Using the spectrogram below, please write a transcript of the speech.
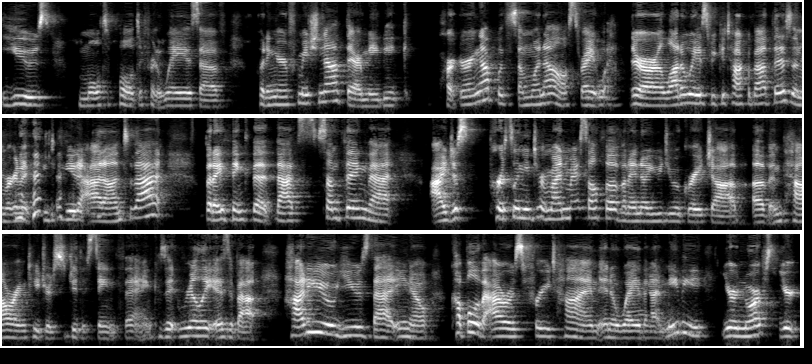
use multiple different ways of putting your information out there? Maybe partnering up with someone else, right? There are a lot of ways we could talk about this, and we're going to continue to add on to that. But I think that that's something that I just personally need to remind myself of, and I know you do a great job of empowering teachers to do the same thing because it really is about how do you use that, you know, couple of hours free time in a way that maybe you're, nor- you're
